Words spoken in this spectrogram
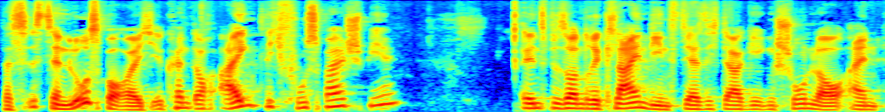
was ist denn los bei euch? Ihr könnt doch eigentlich Fußball spielen? Insbesondere Kleindienst, der sich da gegen Schonlau ein,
